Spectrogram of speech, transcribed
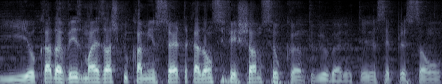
E eu cada vez mais acho que o caminho certo é cada um se fechar no seu canto, viu, velho? Eu tenho essa impressão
